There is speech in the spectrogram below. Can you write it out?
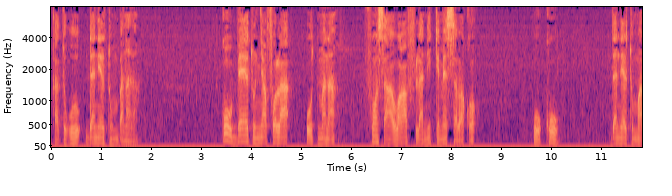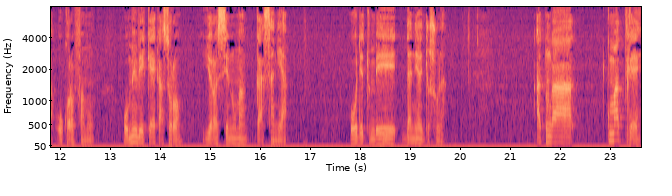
ka tugu daniyɛli tun bana la kow bɛɛ tun ɲɛfɔla o tuma na fɔ saga waga fila ni kɛmɛ saba kɔ o ko daniyɛli tun ma o kɔrɔ faamu o min bɛ kɛ ka sɔrɔ yɔrɔ senuman ka saniya o de tun bɛ daniyɛli jɔso la a tun ka kuma tigɛ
